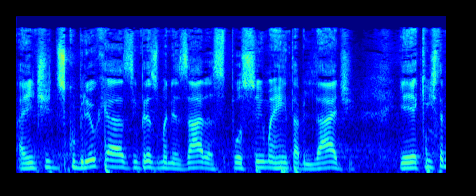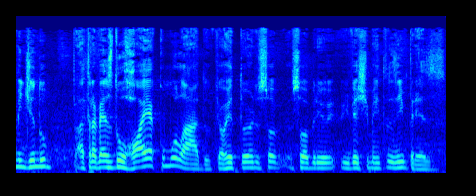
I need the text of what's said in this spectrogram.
a gente descobriu que as empresas humanizadas possuem uma rentabilidade, e aí aqui a gente está medindo através do ROI acumulado, que é o retorno sobre o investimento das empresas.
